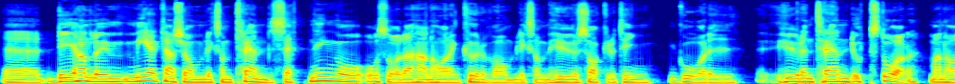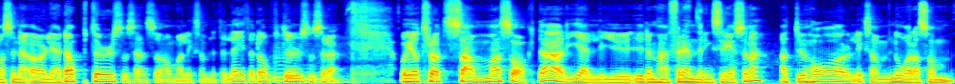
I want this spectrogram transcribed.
Eh, det handlar ju mer kanske om liksom trendsättning och, och, så, där han har en kurva om liksom hur saker och ting går i, hur en trend uppstår. Man har sina early adopters och sen så har man liksom lite late adopters mm. och sådär. Och jag tror att samma sak där gäller ju i de här förändringsresorna. Att du har liksom några som,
